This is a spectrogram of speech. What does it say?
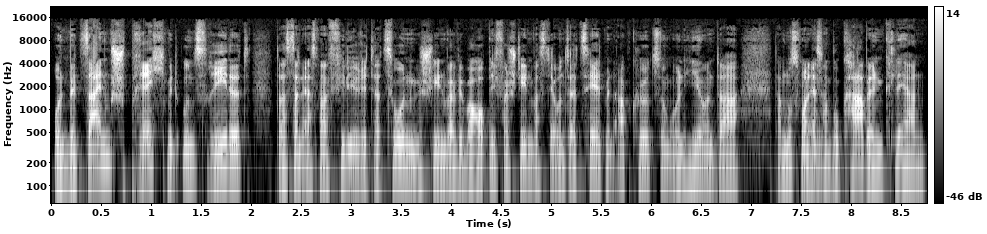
und mit seinem Sprech mit uns redet, dass dann erstmal viele Irritationen geschehen, weil wir überhaupt nicht verstehen, was der uns erzählt, mit Abkürzungen und hier und da. Da muss man mhm. erstmal Vokabeln klären.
